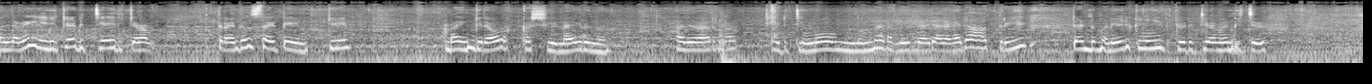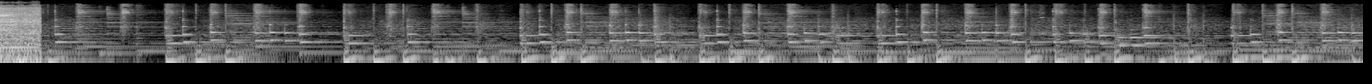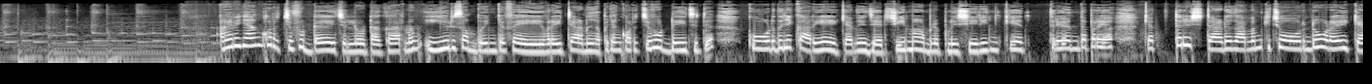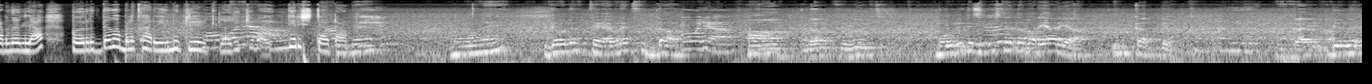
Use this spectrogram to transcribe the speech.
നല്ല വെയിലിലേക്ക് എഡിറ്റ് ആയിരിക്കണം ഇത്രയും ദിവസമായിട്ട് എനിക്ക് ഭയങ്കര ഉറക്ക ക്ഷീണമായിരുന്നു അത് കാരണം എഡിറ്റിങ്ങോ ഒന്നും നടന്നില്ല. രാത്രി രണ്ട് മണി വരെയൊക്കെ ഞാൻ ഇരിക്കും എഡിറ്റ് ചെയ്യാൻ വേണ്ടിയിട്ട്. ഞാൻ കുറച്ച് ഫുഡ് കഴിച്ചുള്ളൂ കേട്ടോ കാരണം ഈ ഒരു സംഭവം എന്റെ ഫേവറേറ്റ് ആണ്. അപ്പോൾ ഞാൻ കുറച്ച് ഫുഡ് കഴിച്ചിട്ട് കൂടുതൽ കറി കഴിക്കാമെന്ന് വിചാരിച്ചു. ഈ മാമ്പഴപ്പുളിശ്ശേരി എനിക്ക് എത്രയോ എന്താ പറയുക എനിക്ക് അത്ര ഇഷ്ടമാണ് കാരണം എനിക്ക് ചോറിന്റെ കൂടെ കഴിക്കാണെന്നല്ല. വെറുതെ നമ്മൾ കറിയിൽ മുക്കി കഴിക്കില്ല. അതെനിക്ക് ഭയങ്കര ഇഷ്ടമായിട്ടാണ് മോനെ ഇതോടെ ഫേവറേറ്റ് ഫുഡാണ് ഇംഗ്ലീഷിൽ എന്താ പറയാ അറിയാ? കത്ത് ഇത്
